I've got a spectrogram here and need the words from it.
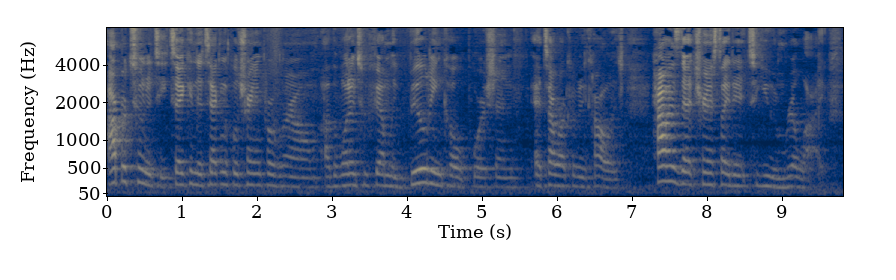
opportunity taking the technical training program of the one and two family building code portion at Tidewater Community College? How has that translated to you in real life?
